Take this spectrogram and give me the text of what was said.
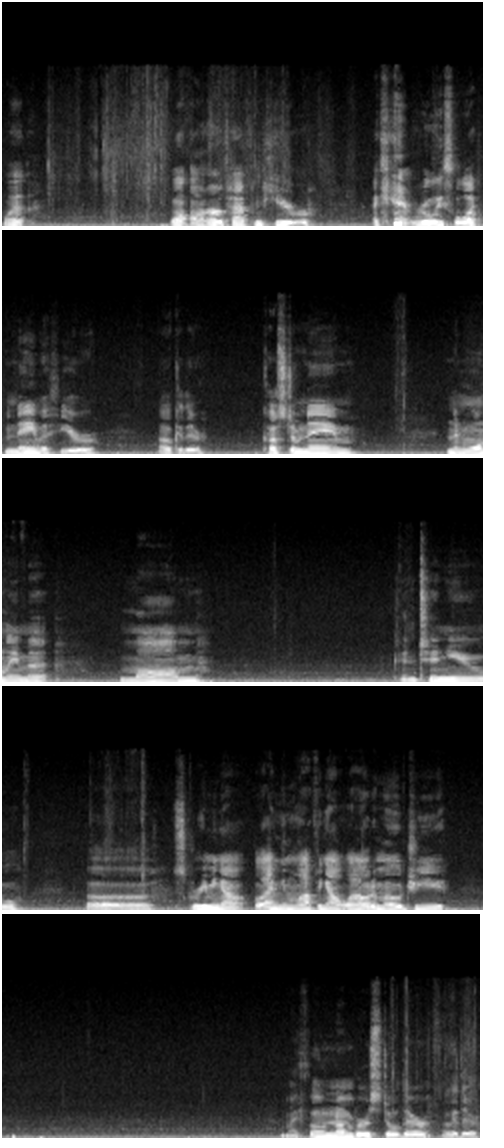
What? What on earth happened here? I can't really select the name if you're. Okay, there. Custom name. And then we'll name it Mom. Continue. Uh, screaming out, I mean, laughing out loud emoji. My phone number is still there. Okay, there.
